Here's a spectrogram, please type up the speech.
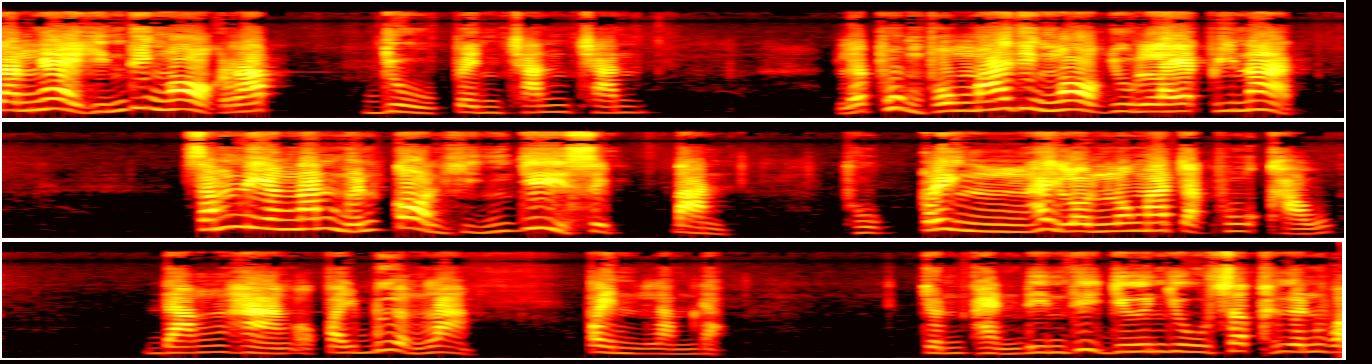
กันแง่หินที่งอกรับ อยู่เป็นชั้นๆ และพุ่มพงไม้ที่งอกอยู่แหลกพินาศสำเนียงนั้นเหมือนก้อนหินยี่สิบตัน ถูกกลิ้งให้หล่นลงมาจากภูเขา ดังห่างออกไปเบื้องล่าง เป็นลำดับ จนแผ่นดินที่ยืนอยู่สะเทือนไหว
